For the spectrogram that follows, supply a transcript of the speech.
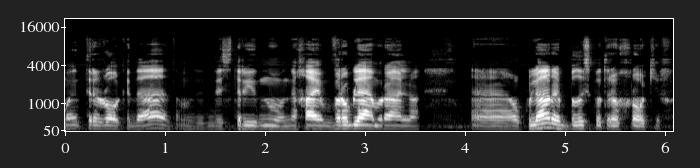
ми три роки, да, там десь три, ну нехай виробляємо реально е, окуляри близько трьох років.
